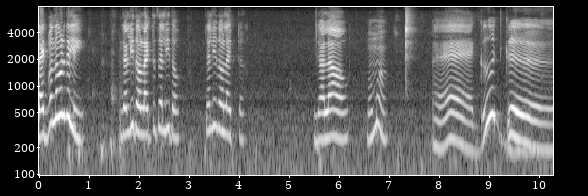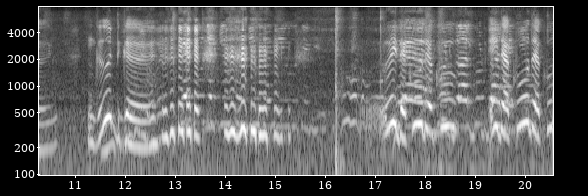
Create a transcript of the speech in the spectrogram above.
লাইট বন্ধ করে দিলি? জ্বালিয়ে দাও লাইটটা জ্বালিয়ে দাও। জ্বালিয়ে দাও লাইটটা জ্বালাও। মামা হ্যাঁ গুড গার্ল গুড গার্ল ওই দেখো দেখো। এই দেখো দেখো।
